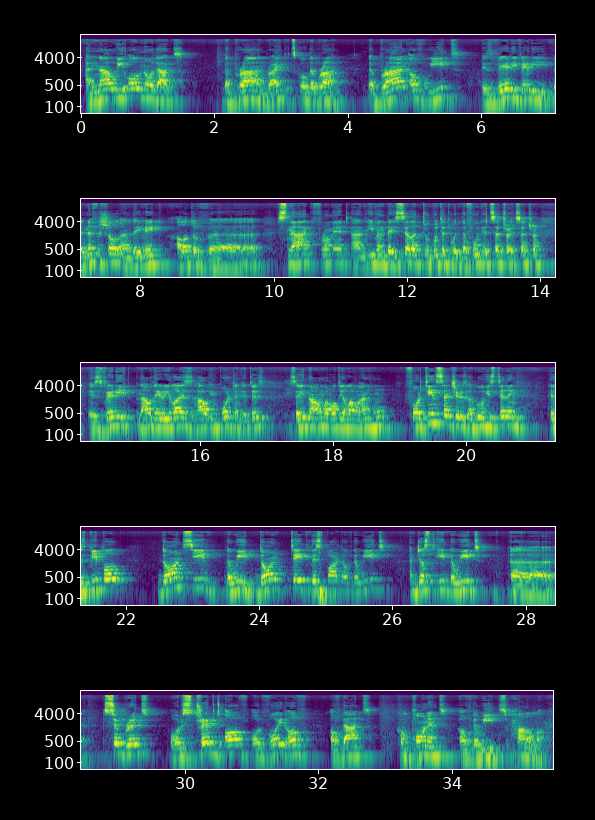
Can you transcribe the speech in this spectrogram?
And now we all know that the bran, right? It's called the bran. The bran of wheat is very, very beneficial and they make a lot of uh, snack from it and even they sell it to put it with the food, etc., etc. Is very, now they realize how important it is. Sayyidina Umar anhu, 14 centuries ago, he's telling his people, don't sieve the wheat, don't take this part of the wheat and just eat the wheat uh, separate or stripped of or void of of that component of the wheat, subhanallah.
